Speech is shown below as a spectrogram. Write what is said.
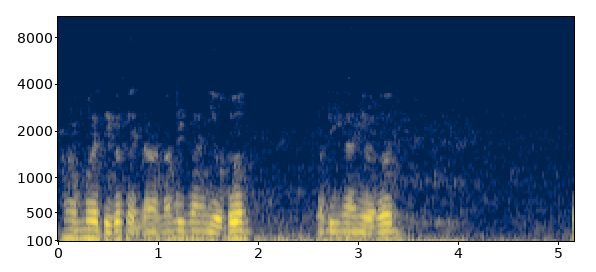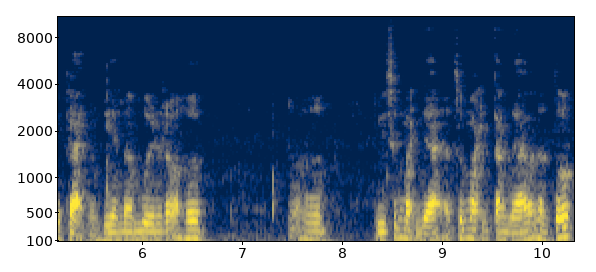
20 thì có thể là nó đi ngang nhiều hơn nó đi ngang nhiều hơn. Cái cản của VN30 nó rõ hơn rõ hơn tuy sức mạnh giá sức mạnh tăng giá vẫn là tốt.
